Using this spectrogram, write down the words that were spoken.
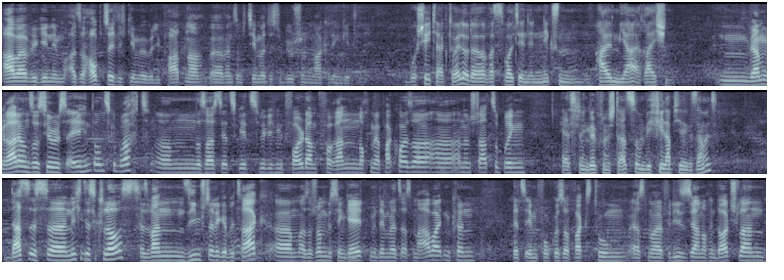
Aber wir gehen eben, also hauptsächlich gehen wir über die Partner, äh, wenn es ums Thema Distribution und Marketing geht. Wo steht ihr aktuell oder was wollt ihr in den nächsten halben Jahr erreichen? Mm, wir haben gerade unsere Series A hinter uns gebracht. Ähm, das heißt, jetzt geht es wirklich mit Volldampf voran, noch mehr Parkhäuser äh, an den Start zu bringen. Herzlichen Glückwunsch dazu. Und wie viel habt ihr gesammelt? Das ist äh, nicht disclosed. Es war ein siebenstelliger Betrag, ähm, also schon ein bisschen Geld, mit dem wir jetzt erstmal arbeiten können. Jetzt eben Fokus auf Wachstum, erstmal für dieses Jahr noch in Deutschland,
